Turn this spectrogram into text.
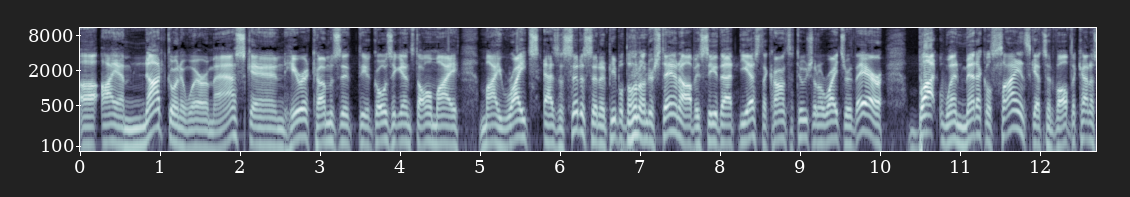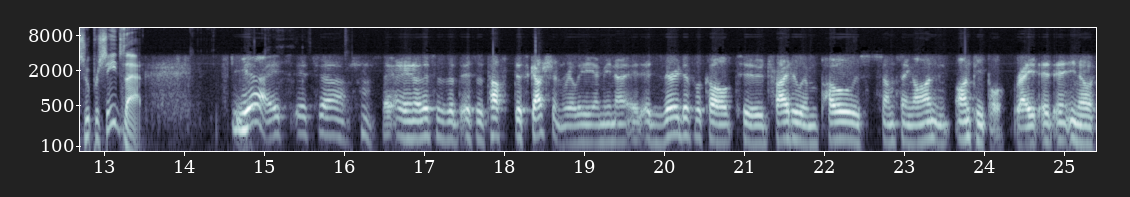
uh, "I am not going to wear a mask," and here it comes. It, it, goes against all my my rights as a citizen, and people don't understand obviously that yes, the constitutional rights are there, but when medical science gets involved, it kind of supersedes that. Yeah, it's it's uh, hmm, you know this is a it's a tough discussion really. I mean, uh, it, it's very difficult to try to impose something on on people, right? It, it you know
